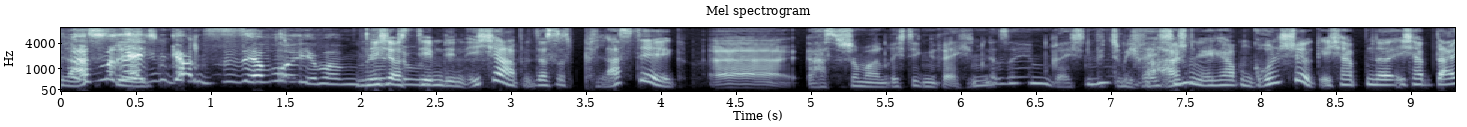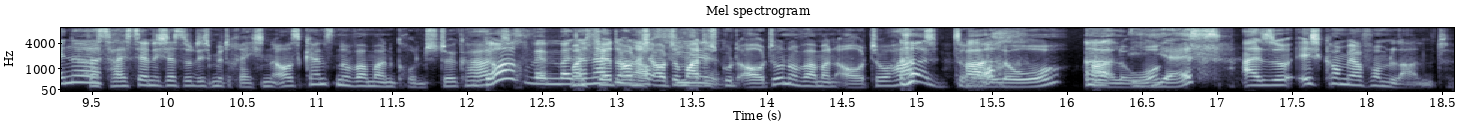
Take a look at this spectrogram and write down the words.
dem Plastik. Rechen kannst du sehr wohl jemandem Nicht aus wehtun. dem, den ich habe. Das ist Plastik. Äh, hast du schon mal einen richtigen Rechen gesehen? Rechen? Willst du mich Rechen? verarschen? Ich habe ein Grundstück. Ich habe ne, ich hab deine. Das heißt ja nicht, dass du dich mit Rechen auskennst, nur weil man ein Grundstück hat. Doch, wenn man- man dann fährt hat auch man nicht auch automatisch viel- gut Auto, nur weil man ein Auto hat. Hallo, hallo. yes. Also ich komme ja vom Land,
